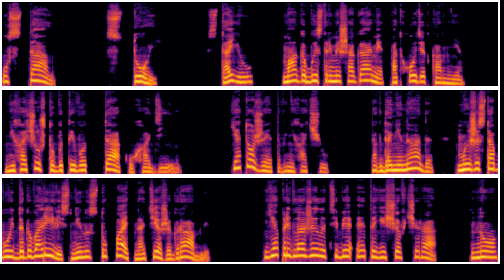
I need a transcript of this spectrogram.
Устала. Стой. Стою. Мага быстрыми шагами подходит ко мне. Не хочу, чтобы ты вот так уходила. Я тоже этого не хочу. Тогда не надо. Мы же с тобой договорились не наступать на те же грабли. Я предложила тебе это еще вчера, но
